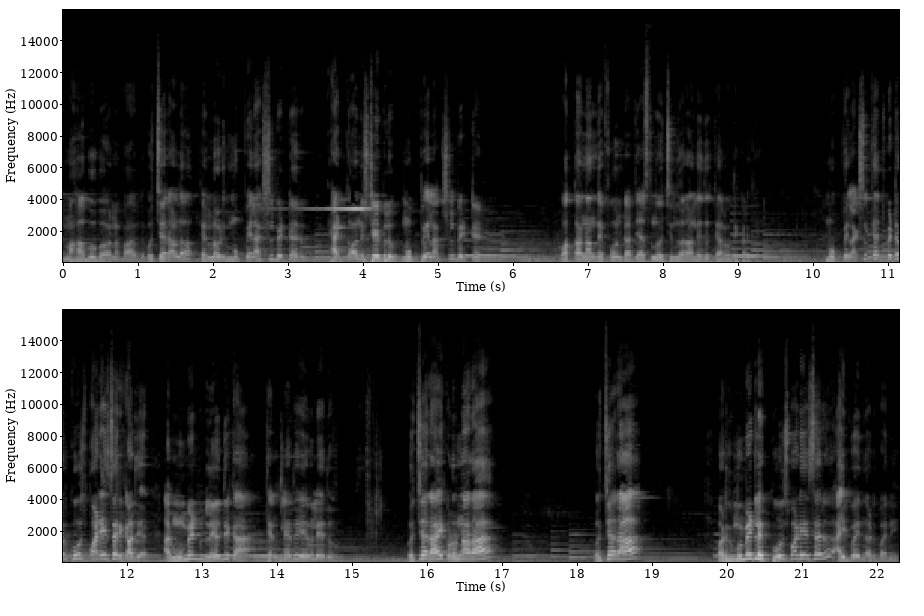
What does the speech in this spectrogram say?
మహాబూబా అన్న వచ్చారాలో పిల్లోడికి ముప్పై లక్షలు పెట్టారు. హెడ్ కానిస్టేబుల్ ముప్పై లక్షలు పెట్టాడు వస్తానంది ఫోన్ కట్ చేస్తుంది వచ్చిందో రాలేదో తెలియదు ఇక్కడికి. ముప్పై లక్షలు ఖర్చు పెట్టారు కోసి పడేశారు ఇక్కడ. ఆ మూమెంట్ లేదు ఇక తినట్లేదు ఏమి లేదు. వచ్చారా? ఇక్కడ ఉన్నారా? వచ్చారా? వాడికి మూమెంట్లో కోసి పడేశారు అయిపోయింది వాడి పని.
